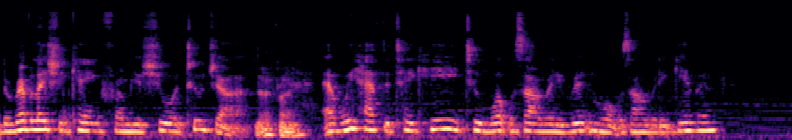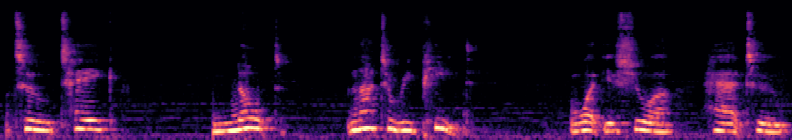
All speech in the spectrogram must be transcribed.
the revelation came from Yeshua to John. That's right. And we have to take heed to what was already written, what was already given, to take note, not to repeat what Yeshua had to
